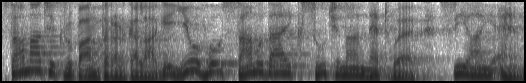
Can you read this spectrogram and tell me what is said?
सामाजिक रूपान्तरणका लागि यो हो सामुदायिक सूचना नेटवर्क सिआइएन।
